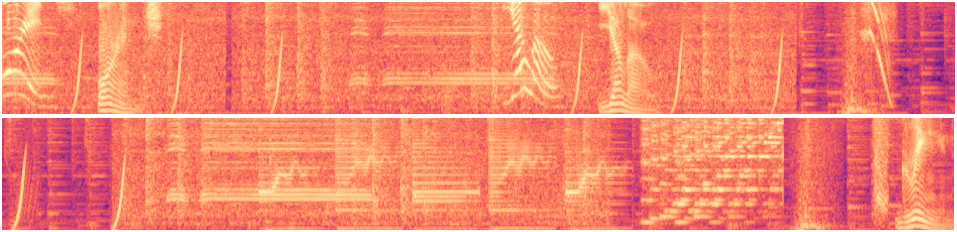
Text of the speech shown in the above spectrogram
Orange. Orange. Yellow. Yellow. Green.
